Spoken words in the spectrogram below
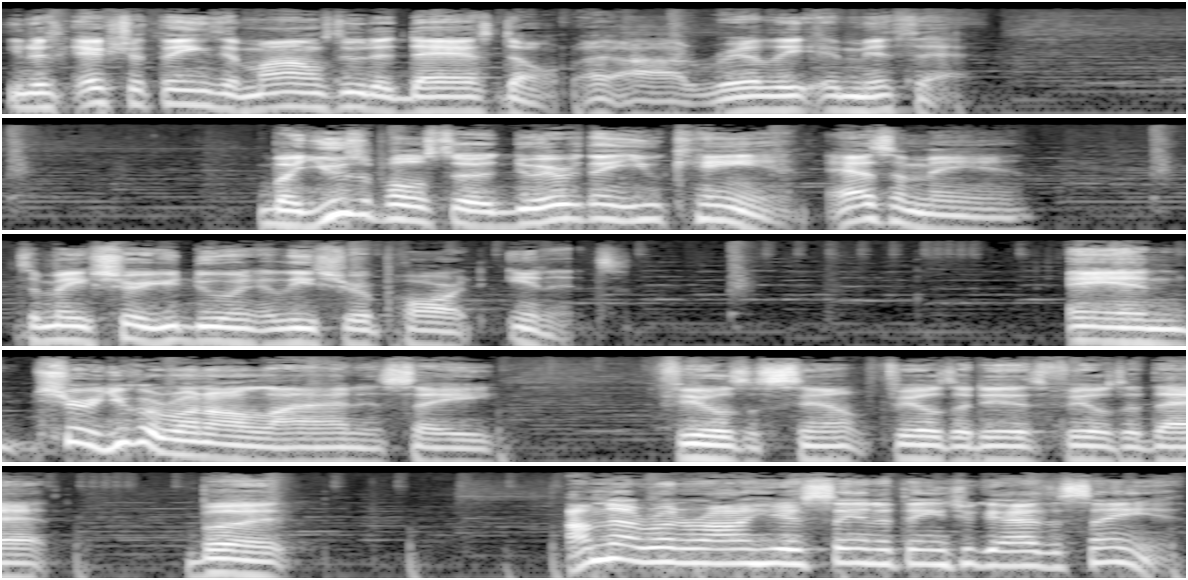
you know, there's extra things that moms do that dads don't. I, I really admit that. But you're supposed to do everything you can as a man to make sure you're doing at least your part in it. And sure, you can run online and say, Phil's a simp, Phil's of this, Phil's of that. But I'm not running around here saying the things you guys are saying.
